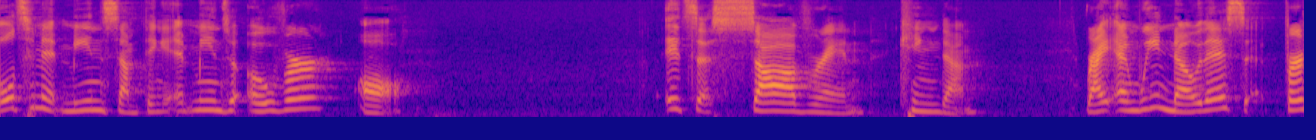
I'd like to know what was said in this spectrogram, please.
Ultimate means something, it means over all. It's a sovereign kingdom, right? And we know this. 1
